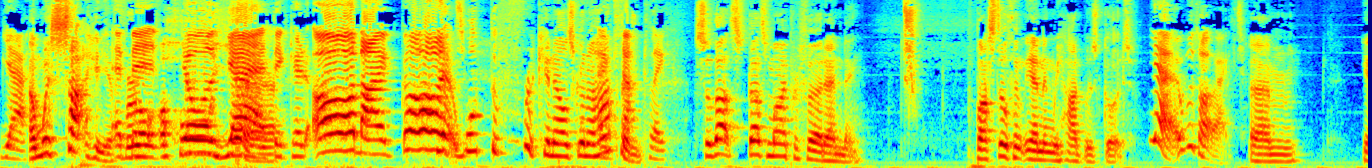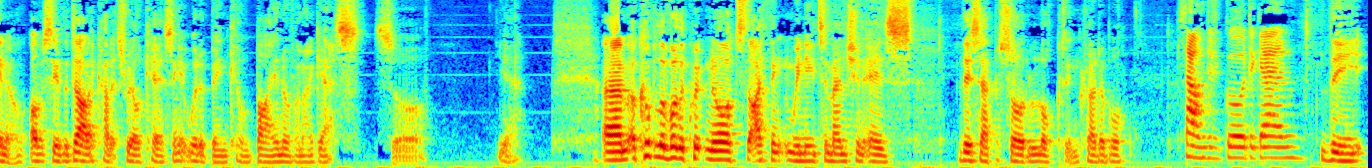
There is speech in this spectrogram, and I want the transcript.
yeah. And we're sat here And for a, a whole you're, year. thinking, oh my god! Yeah, what the frickin' hell's going to happen? Exactly. So that's that's my preferred ending. But I still think the ending we had was good. Yeah, it was alright. Um, you know, obviously, if the Dalek had its real casing, it would have been killed by an oven, I guess. So, yeah. Um, a couple of other quick notes that I think we need to mention is this episode looked incredible. Sounded good again. The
